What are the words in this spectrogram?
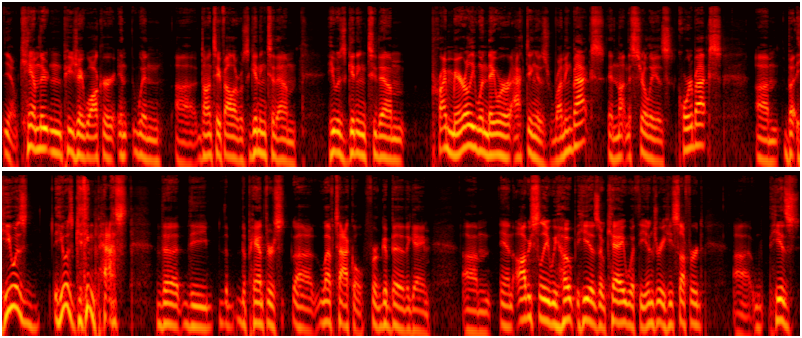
you know Cam Newton, PJ Walker, in, when uh, Dante Fowler was getting to them, he was getting to them primarily when they were acting as running backs and not necessarily as quarterbacks. Um, but he was he was getting past the the the, the Panthers uh, left tackle for a good bit of the game. Um, and obviously, we hope he is okay with the injury he suffered. Uh, he is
